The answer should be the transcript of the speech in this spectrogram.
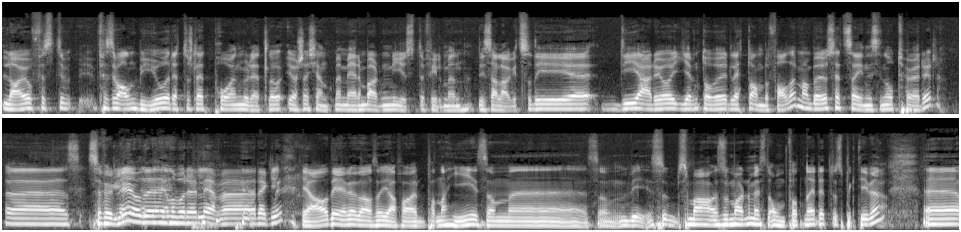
la jo festi festivalen byr jo rett og slett på en mulighet til å gjøre seg kjent med mer enn bare den nyeste filmen disse har laget. Så de, de er det jo jevnt over lett å anbefale. Man bør jo sette seg inn i sine autører. Eh, Selvfølgelig, og det- er en av våre leveregler. Ja, og det gjelder jo da altså Jafar Panahi, som, eh, som, vi, som, som, har, som har den mest omfattende retrospektiven. Eh,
